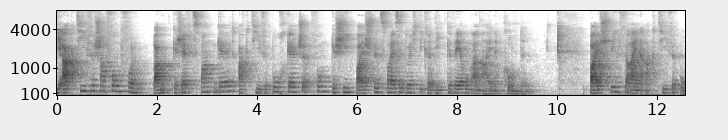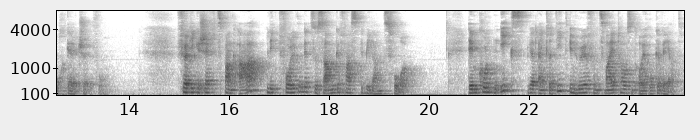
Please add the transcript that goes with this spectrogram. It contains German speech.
Die aktive Schaffung von Bank Geschäftsbankengeld, aktive Buchgeldschöpfung, geschieht beispielsweise durch die Kreditgewährung an einen Kunden. Beispiel für eine aktive Buchgeldschöpfung. Für die Geschäftsbank A liegt folgende zusammengefasste Bilanz vor. Dem Kunden X wird ein Kredit in Höhe von 2000 Euro gewährt.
